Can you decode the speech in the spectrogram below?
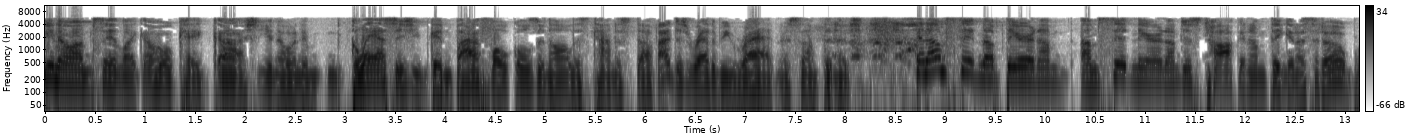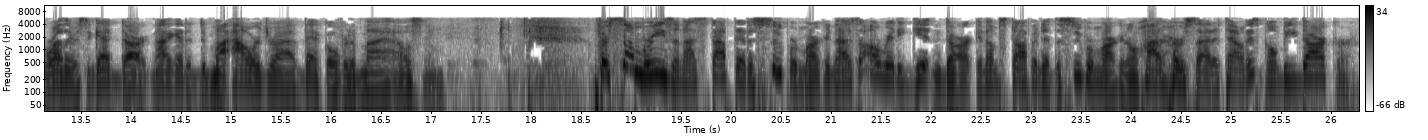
you know, I'm saying like, oh, okay, gosh, you know, and then glasses, you get bifocals and all this kind of stuff. I'd just rather be riding or something. and I'm sitting up there and I'm, I'm sitting there and I'm just talking. I'm thinking, I said, oh, brothers, it got dark. Now I got to do my hour drive back over to my house and, for some reason, I stopped at a supermarket. Now it's already getting dark, and I'm stopping at the supermarket on her side of town. It's going to be darker.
